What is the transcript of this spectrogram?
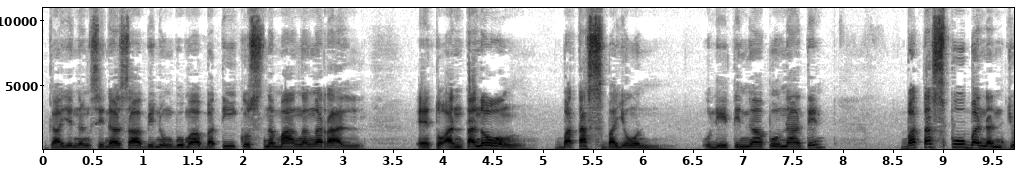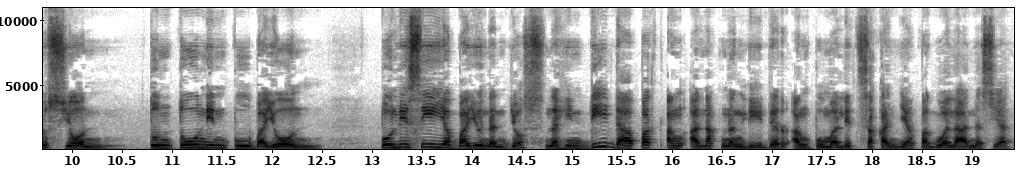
gaya ng sinasabi nung bumabatikos na mangangaral, eto ang tanong, batas ba yon? Ulitin nga po natin, batas po ba ng Diyos yon? Tuntunin po ba yon? Polisiya ba yun ng Diyos na hindi dapat ang anak ng leader ang pumalit sa kanya pag wala na siya?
